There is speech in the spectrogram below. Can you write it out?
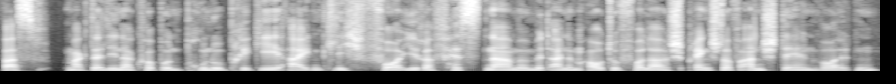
was Magdalena Kopp und Bruno Breguet eigentlich vor ihrer Festnahme mit einem Auto voller Sprengstoff anstellen wollten.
